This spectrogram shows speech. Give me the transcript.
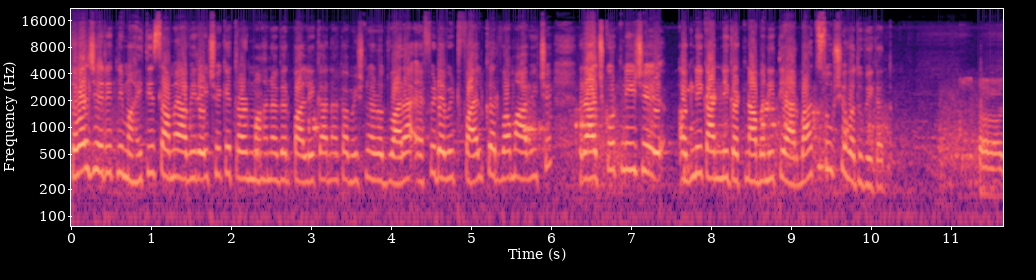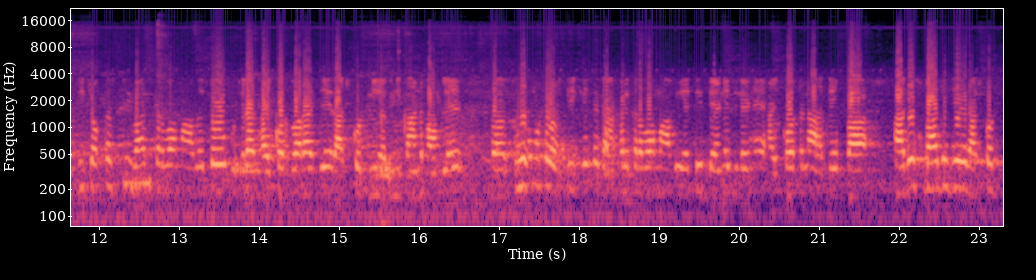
ધવલ, જે રીતની માહિતી સામે આવી રહી છે કે ત્રણ મહાનગરપાલિકાના કમિશનરો દ્વારા એફિડેવિટ ફાઇલ કરવામાં આવી છે, રાજકોટની જે અગ્નિકાંડની ઘટના બની ત્યારબાદ શું છે વધુ વિગત? જે ચોક્કસની વાત કરવામાં આવે તો ગુજરાત હાઈકોર્ટ દ્વારા જે રાજકોટની અગ્નિકાંડ મામલે મોટો અરજી છે દાખલ કરવામાં આવી હતી. તેને જ લઈને હાઈકોર્ટના આદેશ આદેશ બાદ જે રાજકોટ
